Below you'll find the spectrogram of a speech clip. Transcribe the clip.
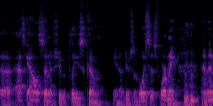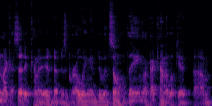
uh, ask Allison if she would please come, you know, do some voices for me. And then, like I said, it kind of ended up just growing and do its own thing. Like I kind of look at, um,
